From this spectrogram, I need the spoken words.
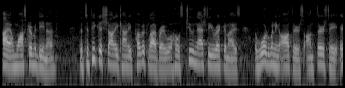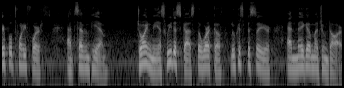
Hi, I'm Oscar Medina. The Topeka Shawnee County Public Library will host two nationally recognized award-winning authors on Thursday, April 21st at 7 p.m. Join me as we discuss the work of Lucas Bessire and Megha Majumdar.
